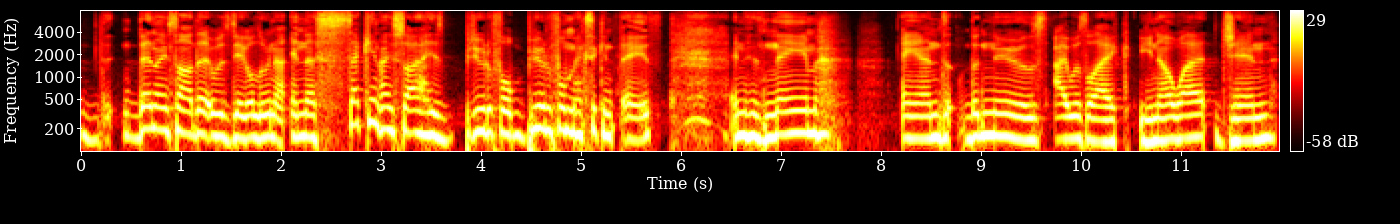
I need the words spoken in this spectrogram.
th- then I saw that it was Diego Luna. And the second I saw his beautiful, beautiful Mexican face and his name and the news, I was like, you know what, Jyn,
